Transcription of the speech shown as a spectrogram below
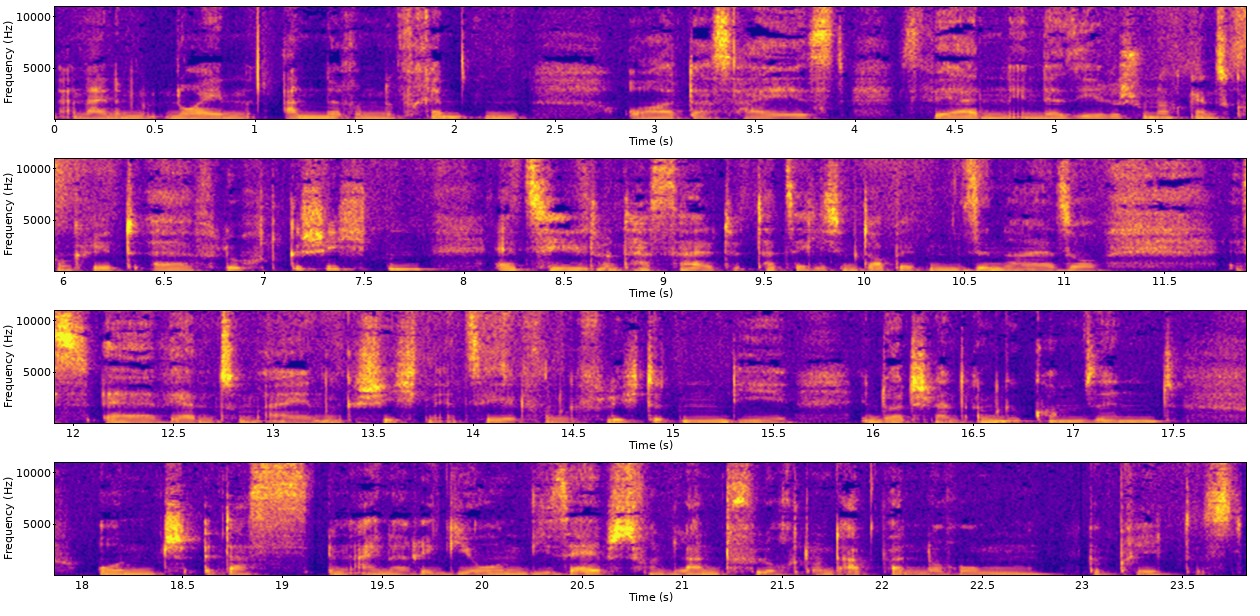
an einem neuen, anderen, fremden Ort. Das heißt, es werden in der Serie schon auch ganz konkret äh, Fluchtgeschichten erzählt und das halt tatsächlich im doppelten Sinne. Also es äh, werden zum einen Geschichten erzählt von Geflüchteten, die in Deutschland angekommen sind und das in einer Region, die selbst von Landflucht und Abwanderung geprägt ist.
